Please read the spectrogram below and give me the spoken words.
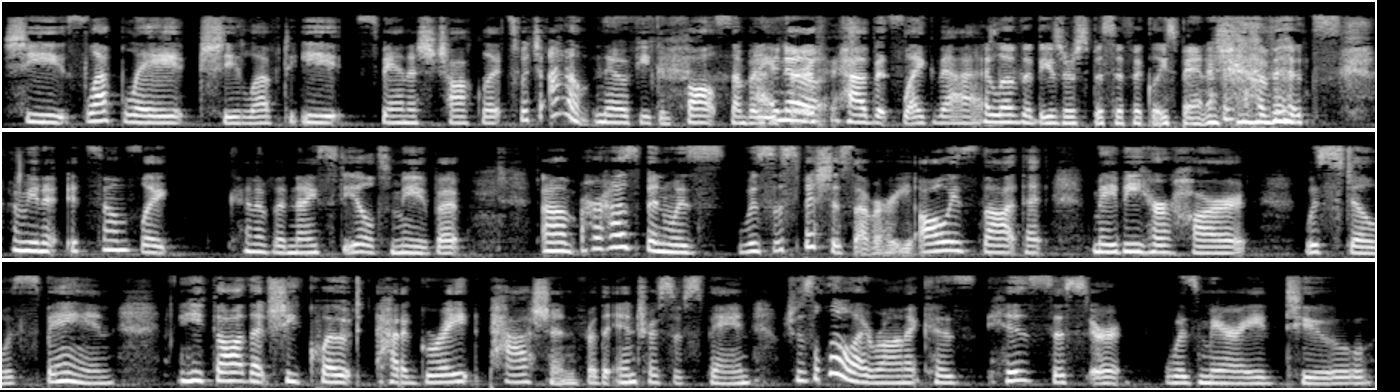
She slept late. She loved to eat Spanish chocolates, which I don't know if you can fault somebody for habits like that. I love that these are specifically Spanish habits. I mean, it, it sounds like kind of a nice deal to me, but um, her husband was was suspicious of her. He always thought that maybe her heart was still with Spain. He thought that she quote had a great passion for the interests of Spain, which is a little ironic because his sister was married to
